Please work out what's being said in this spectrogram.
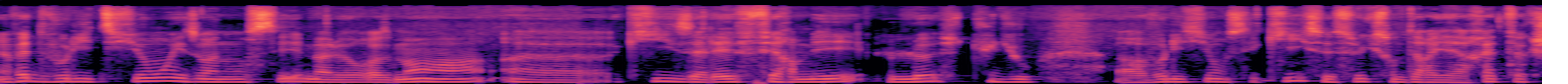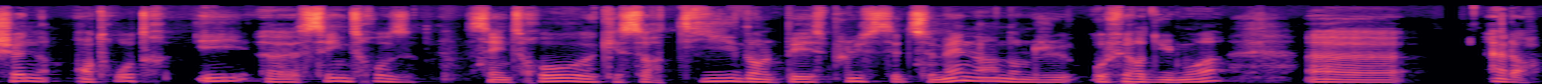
Et en fait, Volition, ils ont annoncé malheureusement hein, euh, qu'ils allaient fermer le studio. Alors Volition, c'est qui? C'est ceux qui sont derrière Red Faction, entre autres, et euh, Saints Row. Saints Row euh, qui est sorti dans le PS Plus cette semaine, hein, dans le jeu offert du mois. Euh, alors,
